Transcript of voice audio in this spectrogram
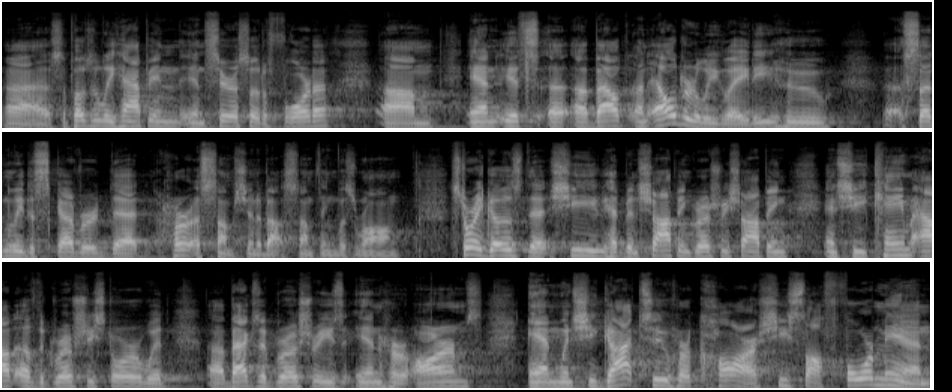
uh, supposedly happened in Sarasota, Florida. Um, and it's uh, about an elderly lady who suddenly discovered that her assumption about something was wrong. Story goes that she had been shopping, grocery shopping, and she came out of the grocery store with uh, bags of groceries in her arms. And when she got to her car, she saw four men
